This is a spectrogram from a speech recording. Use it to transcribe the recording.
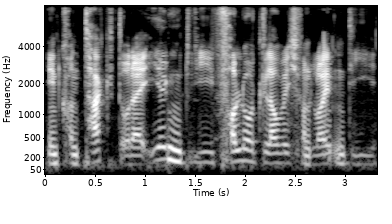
in Kontakt oder irgendwie followed, glaube ich, von Leuten, die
